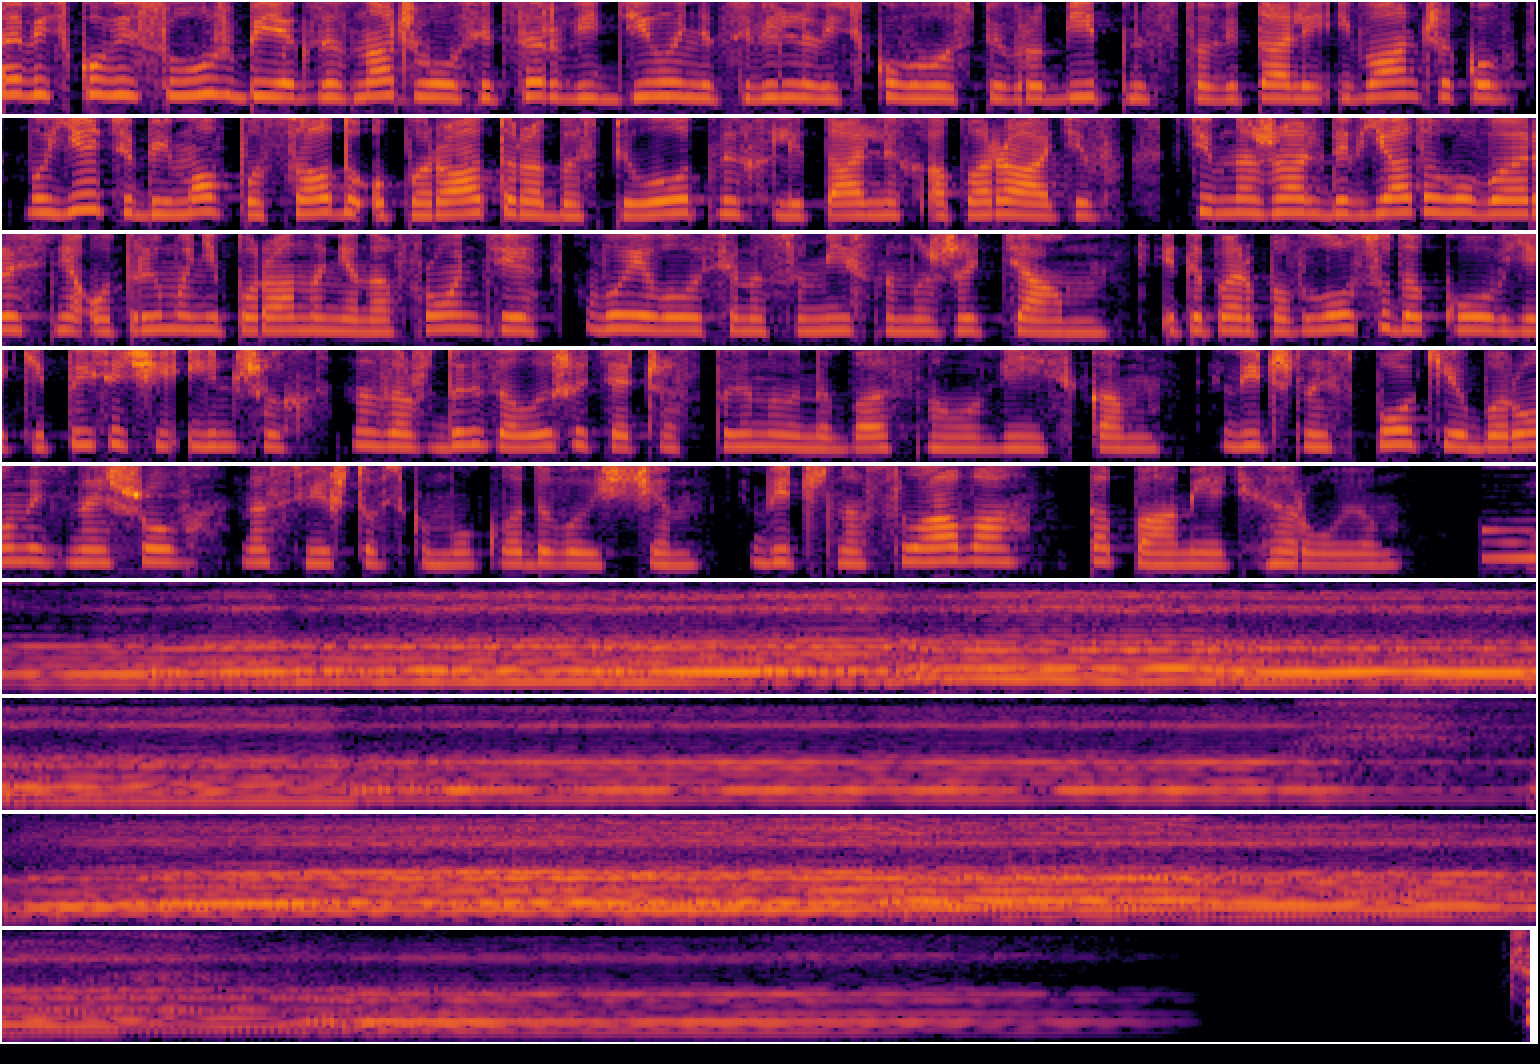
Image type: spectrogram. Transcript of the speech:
На військовій службі, як зазначив офіцер відділення цивільно-військового співробітництва Віталій Іванчиков, боєць обіймав посаду оператора безпілотних літальних апаратів. Втім, на жаль, 9 вересня отримані поранення на фронті виявилися несумісними з життям. І тепер Павло Судаков, як і тисячі інших, назавжди залишиться частиною небесного війська. Вічний спокій оборонець знайшов на свіштовському кладовищі. Вічна слава та пам'ять герою. Чи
